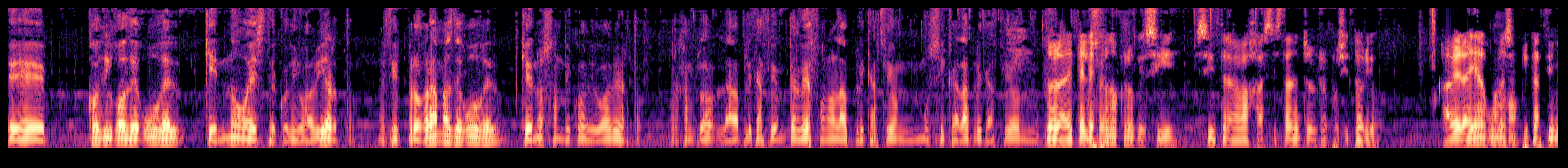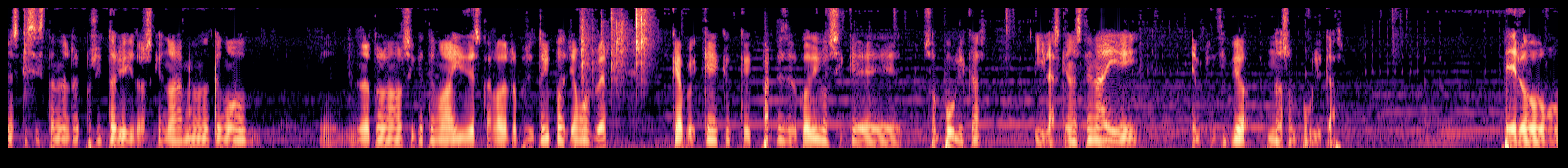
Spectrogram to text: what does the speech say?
eh, código de Google que no es de código abierto. Es decir, programas de Google que no son de código abierto. Por ejemplo, la aplicación teléfono, la aplicación música, la aplicación... No, la de teléfono creo que sí, sí te la bajas, está dentro del repositorio. A ver, hay algunas Ajá. aplicaciones que sí están en el repositorio y otras que no. Ahora mismo no tengo. eh, En otro lado sí que tengo ahí descargado el repositorio y podríamos ver qué, qué- qué- qué partes del código sí que son públicas y las que no estén ahí, en principio, no son públicas. Pero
